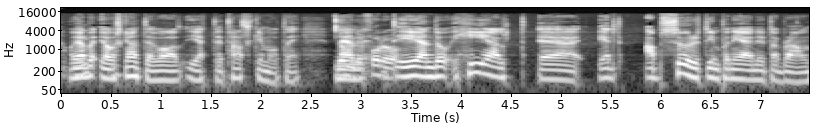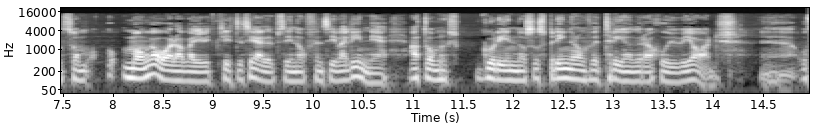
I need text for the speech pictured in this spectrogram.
Och jag, mm. jag ska inte vara jättetaskig mot dig. Men, men det, det, är ju ändå helt, uh, helt absurt imponerande av Brown som många år har varit kritiserade på sin offensiva linje. Att de går in och så springer de för 307 yards. Eh, och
